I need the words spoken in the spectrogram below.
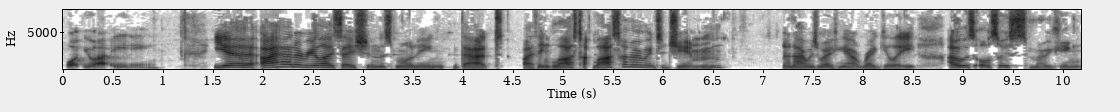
what you are eating. Yeah, I had a realization this morning that I think last time last time I went to gym and I was working out regularly, I was also smoking.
